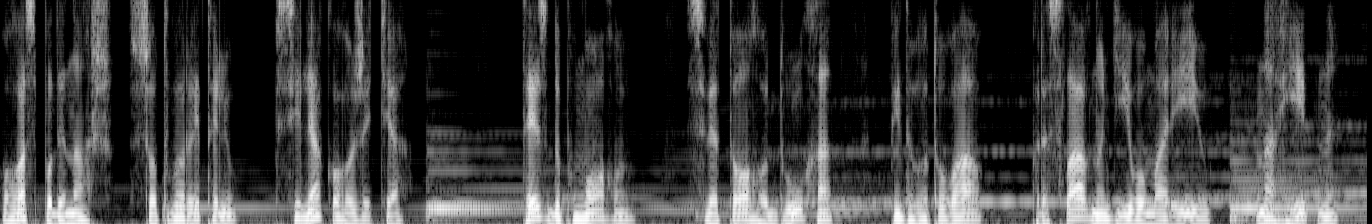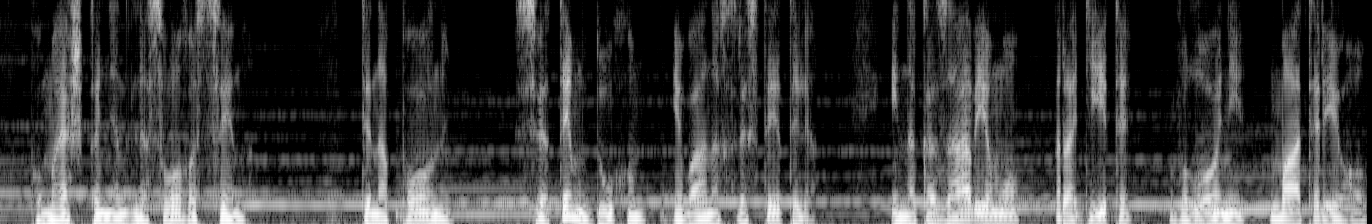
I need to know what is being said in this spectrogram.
Господи наш, сотворителю всілякого життя, Ти з допомогою Святого Духа підготував преславну Діву Марію на гідне помешкання для свого Сина. Ти наповнив Святим Духом Івана Хрестителя і наказав йому радіти в лоні Матері Його.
